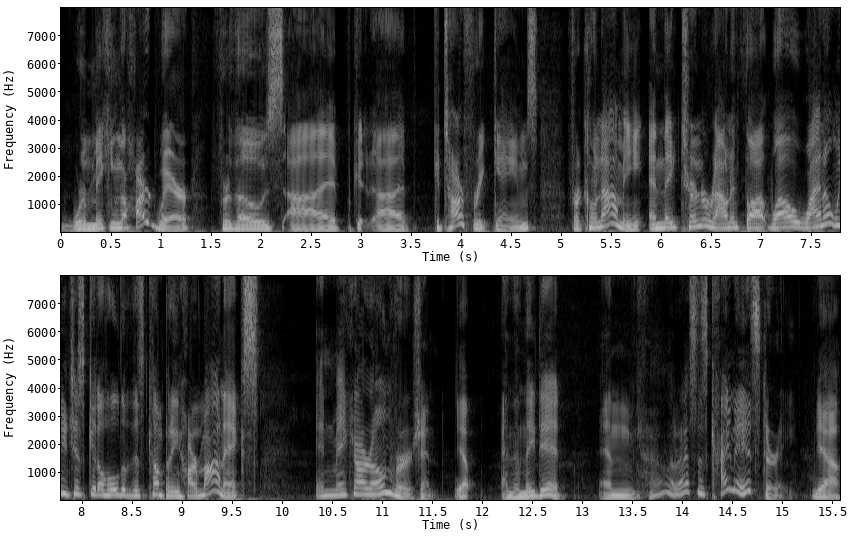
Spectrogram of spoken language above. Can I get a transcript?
were making the hardware for those uh, gu- uh, Guitar Freak games for Konami, and they turned around and thought, well, why don't we just get a hold of this company, Harmonix, and make our own version? Yep. And then they did, and well, the rest is kind of history. Yeah.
